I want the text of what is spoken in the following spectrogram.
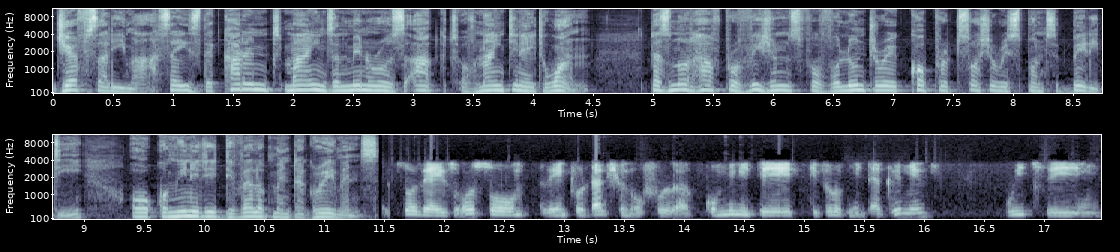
Jalf Salima, says the current Mines and Minerals Act of 1981 does not have provisions for voluntary corporate social responsibility or community development agreements. So there is also the introduction of uh, community development agreements, which the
